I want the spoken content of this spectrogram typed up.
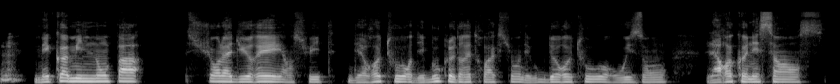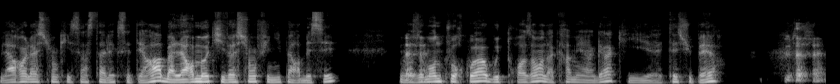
mmh. mais comme ils n'ont pas sur la durée ensuite des retours, des boucles de rétroaction, des boucles de retour où ils ont la reconnaissance, la relation qui s'installe, etc., bah, leur motivation finit par baisser. Et on se demande pourquoi, au bout de trois ans, on a cramé un gars qui était super. Tout à fait.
